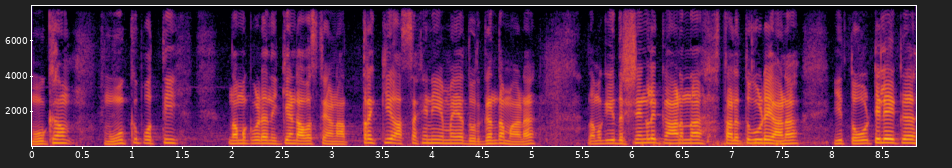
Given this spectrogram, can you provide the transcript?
മുഖം മൂക്ക് പൊത്തി നമുക്കിവിടെ നിൽക്കേണ്ട അവസ്ഥയാണ്. അത്രയ്ക്ക് അസഹനീയമായ ദുർഗന്ധമാണ്. നമുക്ക് ഈ ദൃശ്യങ്ങളിൽ കാണുന്ന സ്ഥലത്തുകൂടെയാണ് ഈ തോട്ടിലേക്ക്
